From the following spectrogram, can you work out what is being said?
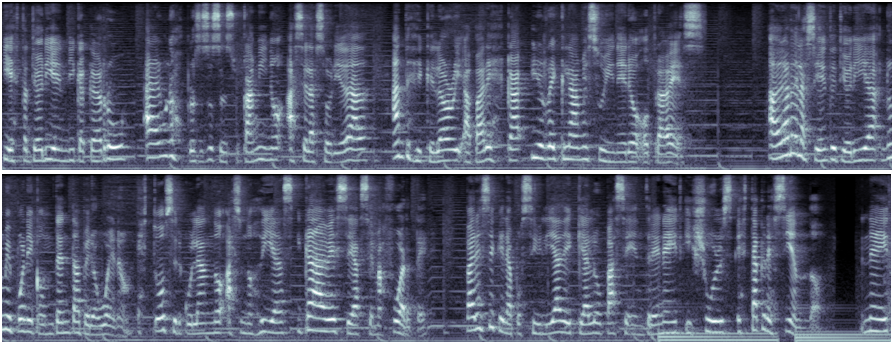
Y esta teoría indica que Rue hay algunos procesos en su camino hacia la sobriedad antes de que Laurie aparezca y reclame su dinero otra vez. Hablar de la siguiente teoría no me pone contenta, pero bueno, estuvo circulando hace unos días y cada vez se hace más fuerte. Parece que la posibilidad de que algo pase entre Nate y Jules está creciendo. Nate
